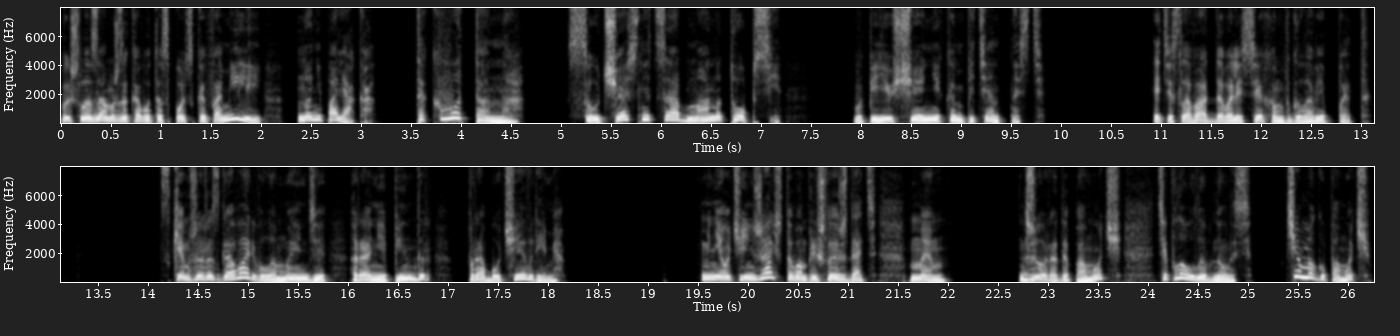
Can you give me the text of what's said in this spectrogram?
вышла замуж за кого-то с польской фамилией, но не поляка. Так вот она, Соучастница обмана Топси. Вопиющая некомпетентность. Эти слова отдавались эхом в голове Пэт. С кем же разговаривала Мэнди, ранее Пиндер, в рабочее время? «Мне очень жаль, что вам пришлось ждать, мэм». Джо рада помочь, тепло улыбнулась. «Чем могу помочь?»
